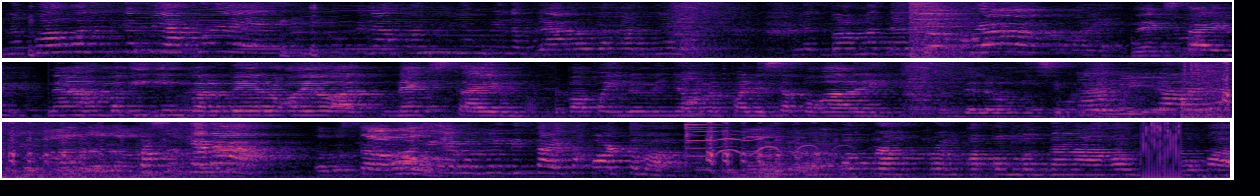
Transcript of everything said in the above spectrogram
Nagwawalis kasi ako eh. Hindi ko pinapansin yung pinag-aawakan niya. Nagmamadali ako. Prank! Next time na magiging barbero kayo at next time napapainumin niyo ako ng panis sa Pocari. Ang dalawang isip ko. Namin kaya. Tapos ka na! Tapos na ako. O, sige, maglilis tayo sa kwarto mo. Napaprank-prank ka pang magnanakaw. Ano ka?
